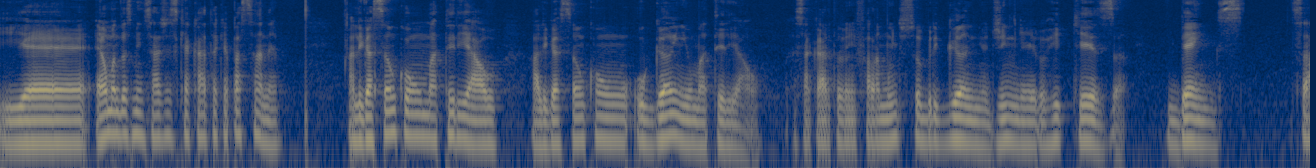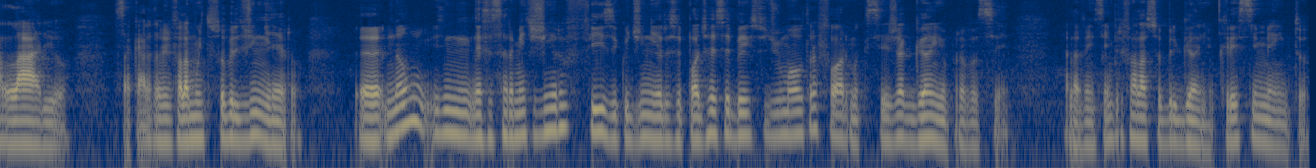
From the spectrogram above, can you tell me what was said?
E é, é uma das mensagens que a carta quer passar, né? A ligação com o material, a ligação com o ganho material. Essa carta vem falar muito sobre ganho, dinheiro, riqueza, bens, salário. Essa carta vem falar muito sobre dinheiro. É, não necessariamente dinheiro físico, dinheiro. Você pode receber isso de uma outra forma, que seja ganho para você. Ela vem sempre falar sobre ganho, crescimento,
